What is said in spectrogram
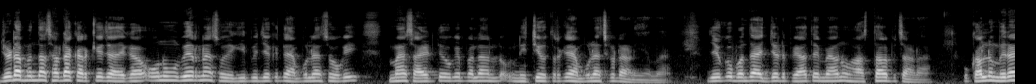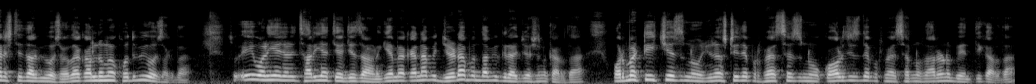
ਜਿਹੜਾ ਬੰਦਾ ਸਾਡਾ ਕਰਕੇ ਜਾਏਗਾ, ਉਹਨੂੰ ਅਵੇਅਰਨੈਸ ਹੋਏਗੀ ਵੀ ਜੇ ਕਿਤੇ ਐਂਬੂਲੈਂਸ ਹੋ ਗਈ, ਮੈਂ ਸਾਈਡ ਤੇ ਹੋ ਕੇ ਪਹਿਲਾਂ ਨੀਚੇ ਉਤਰ ਕੇ ਐਂਬੂਲੈਂਸ ਕਢਾਣੀ ਹੈ ਮੈਂ। ਜੇ ਕੋਈ ਬੰਦਾ ਇੰਜਰਡ ਪਿਆ ਤੇ ਮੈਂ ਉਹਨੂੰ ਹਸਪਤਾਲ ਪਹੁੰਚਾਉਣਾ। ਉਹ ਕੱਲ ਨੂੰ ਮੇਰਾ ਰਿਸ਼ਤੇਦਾਰ ਵੀ ਹੋ ਸਕਦਾ ਕੱਲ ਨੂੰ ਮੈਂ ਖੁਦ ਵੀ ਹੋ ਸਕਦਾ। ਸੋ ਇਹ ਵਾਲੀਆਂ ਜਿਹੜੀ ਸਾਰੀਆਂ ਚੇਂਜਸ ਆਣਗੀਆਂ ਮੈਂ ਕਹਿੰਦਾ ਵੀ ਜਿਹੜਾ ਬੰਦਾ ਵੀ ਗ੍ਰੈਜੂਏਸ਼ਨ ਕਰਦਾ, ਔਰ ਮੈਂ ਟੀਚਰਸ ਨੂੰ ਯੂਨੀਵਰਸਿਟੀ ਦੇ ਪ੍ਰੋਫੈਸਰਸ ਨੂੰ ਕਾਲਜਸ ਦੇ ਪ੍ਰੋਫੈਸਰ ਨੂੰ ਸਾਰਿਆਂ ਨੂੰ ਬੇਨਤੀ ਕਰਦਾ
